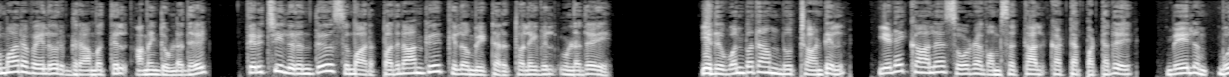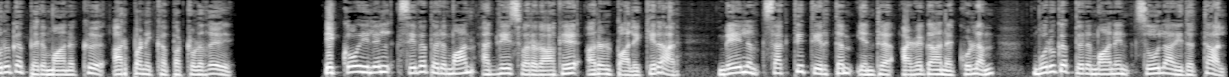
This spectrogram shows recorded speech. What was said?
குமாரவேலூர் கிராமத்தில் அமைந்துள்ளது. திருச்சியிலிருந்து சுமார் பதினான்கு கிலோமீட்டர் தொலைவில் உள்ளது. இது ஒன்பதாம் நூற்றாண்டில் இடைக்கால சோழ வம்சத்தால் கட்டப்பட்டது. மேலும் முருகப் பெருமானுக்கு அர்ப்பணிக்கப்பட்டுள்ளது. இக்கோயிலில் சிவபெருமான் அக்னேஸ்வரராக அருள் பாலிக்கிறார். மேலும் சக்தி தீர்த்தம் என்ற அழகான குளம் முருகப் பெருமானின் சூலாயுதத்தால்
